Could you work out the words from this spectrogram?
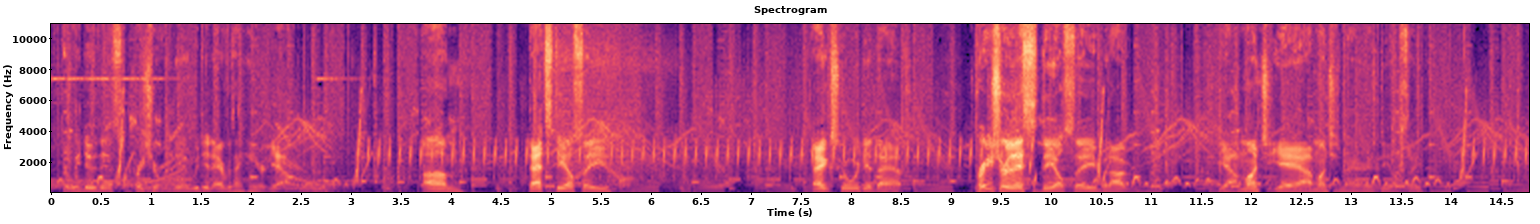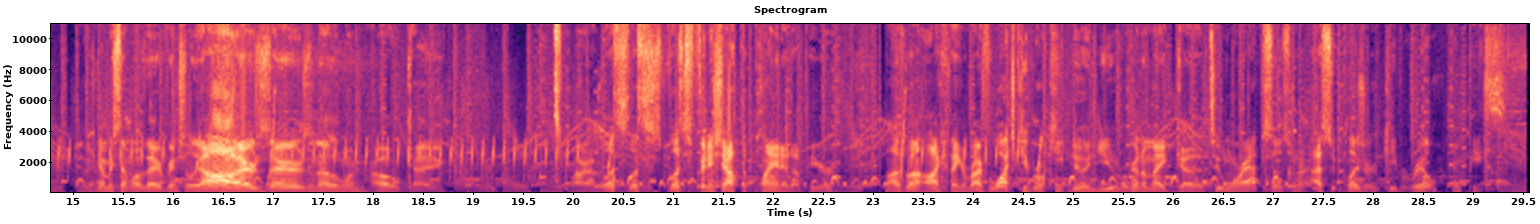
did we do this? I'm pretty sure we did. We did everything here. Yeah. Um, that's DLC. Egg School, we did that. Pretty sure this is DLC, but I... Yeah, Munch... Yeah, Munchie's Manor is DLC. There's gonna be something over there eventually. Oh, there's there's another one. Okay. Alright, let's let's let's finish out the planet up here. Might as well. I like thank everybody for watching. Keeper will keep doing you. We're gonna make uh, two more episodes. It's an absolute pleasure. Keep it real and peace.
